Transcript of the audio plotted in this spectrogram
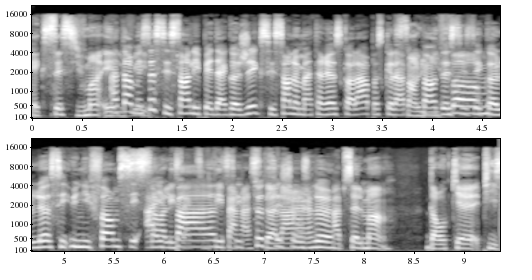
excessivement élevé. Attends, mais ça, c'est sans les pédagogiques, c'est sans le matériel scolaire, parce que la Sans plupart de l'uniforme. ces écoles-là, c'est uniforme, c'est sans les iPad, activités c'est toutes ces choses-là. Absolument. Donc euh, puis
